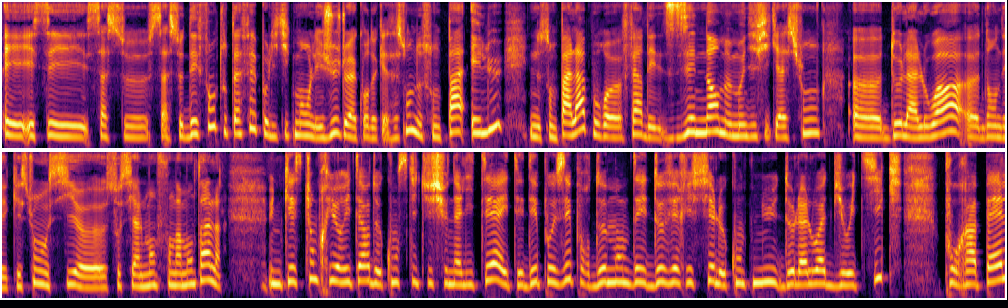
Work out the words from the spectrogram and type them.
Et, c'est ça se, ça se défend tout à fait politiquement. Les juges de la Cour de cassation ne sont pas élus. Ils ne sont pas là pour euh, faire des énormes modifications euh, de la loi euh, dans des questions aussi socialement fondamentales. Une question prioritaire de constitutionnalité a été déposée pour demander de vérifier le contenu de la loi de bioéthique. Pour rappel,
